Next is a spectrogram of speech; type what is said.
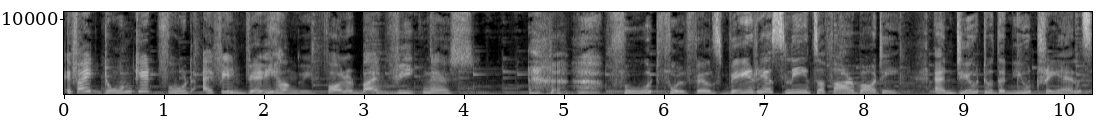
If I don't get food, I feel very hungry, followed by weakness. Food fulfills various needs of our body, and due to the nutrients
